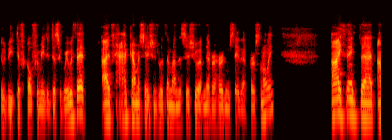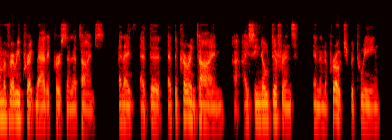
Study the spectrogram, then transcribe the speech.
it would be difficult for me to disagree with it. I've had conversations with him on this issue. I've never heard him say that personally. I think that I'm a very pragmatic person at times, and I at the at the current time I see no difference in an approach between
